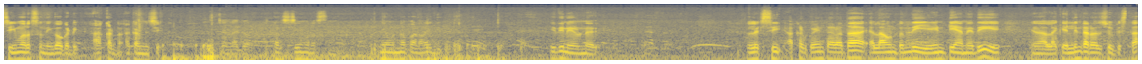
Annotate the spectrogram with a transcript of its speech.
స్టీమర్ వస్తుంది ఇంకొకటి. అక్కడ అక్కడ నుంచి. చిన్నగా అక్కడ స్టీమర్ వస్తుంది. నేను ఉన్న పడవ ఇది. ఇది నేను ఉన్నది. లెట్ సి అక్కడికి పోయిన తర్వాత ఎలా ఉంటుంది ఏంటి అనేది నేను అలాకి వెళ్ళిన తర్వాత చూపిస్తా.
